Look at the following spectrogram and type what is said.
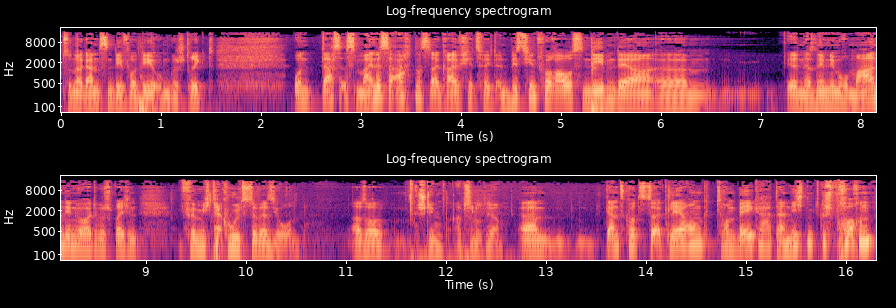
zu einer ganzen DVD umgestrickt. Und das ist meines Erachtens, da greife ich jetzt vielleicht ein bisschen voraus, neben der, ähm, also neben dem Roman, den wir heute besprechen, für mich die ja. coolste Version. Also stimmt, absolut, ja. Ähm, ganz kurz zur Erklärung: Tom Baker hat da nicht mitgesprochen,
